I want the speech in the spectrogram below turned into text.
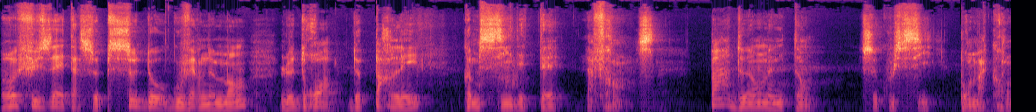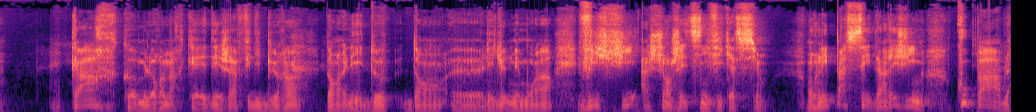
refusait à ce pseudo-gouvernement le droit de parler comme s'il était la France. Pas de en même temps, ce coup-ci, pour Macron. Car, comme le remarquait déjà Philippe Burin dans euh, les lieux de mémoire, Vichy a changé de signification. On est passé d'un régime coupable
